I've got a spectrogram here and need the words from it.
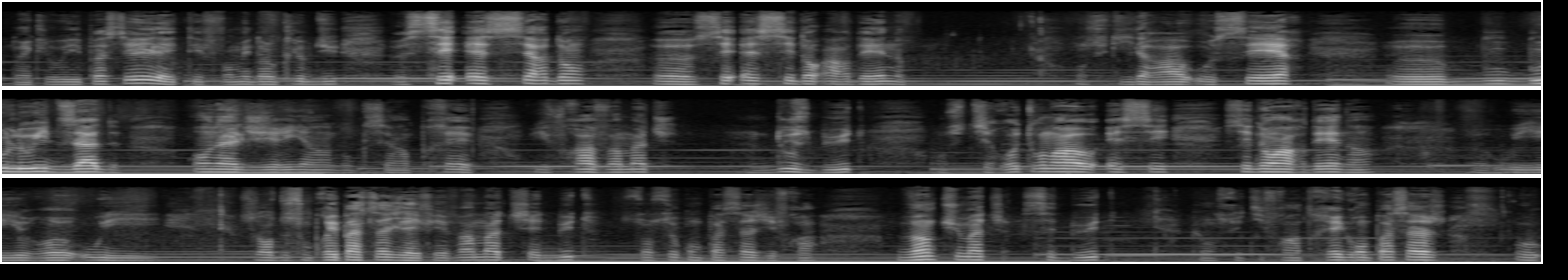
Avec le passé, il a été formé dans le club du euh, CS Cerdan, euh, CS Sedan Ardennes. Ensuite, il ira au CR euh, en Algérie. Hein. donc, c'est un prêt. il fera 20 matchs, 12 buts. Ensuite, il retournera au SC Sedan Ardennes. Hein, où, il, lors de son premier passage, il avait fait 20 matchs, 7 buts. Son second passage, il fera 28 matchs, 7 buts. Ensuite, il fera un très grand passage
